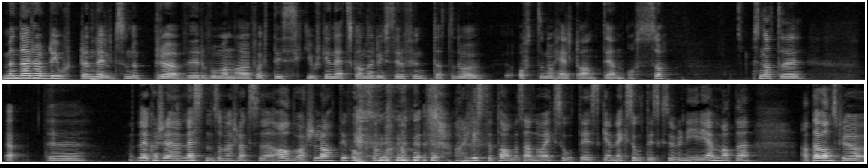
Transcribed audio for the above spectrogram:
Men der har det gjort en del sånne prøver hvor man har faktisk gjort genetiske analyser og funnet at det var ofte noe helt annet igjen også. Sånn at eh, Ja. eh, Det er kanskje nesten som en slags eh, advarsel da, til folk som har lyst til å ta med seg noe eksotisk, en eksotisk suvenir hjem. At det, at det er vanskelig å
